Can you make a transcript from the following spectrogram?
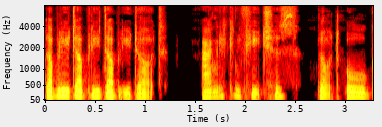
www.anglicanfutures.org.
